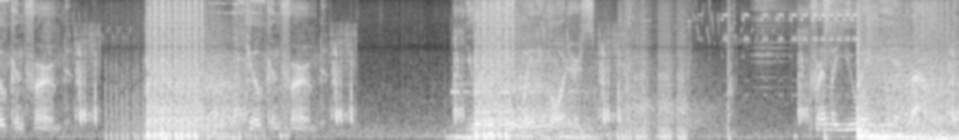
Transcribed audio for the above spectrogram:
Kill confirmed. Kill confirmed. UAV awaiting orders. Friendly UAV inbound.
